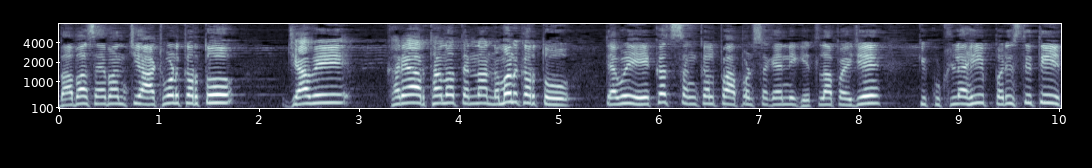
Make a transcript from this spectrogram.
बाबासाहेबांची आठवण करतो ज्यावेळी खऱ्या अर्थानं त्यांना नमन करतो त्यावेळी एकच संकल्प आपण सगळ्यांनी घेतला पाहिजे की कुठल्याही परिस्थितीत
